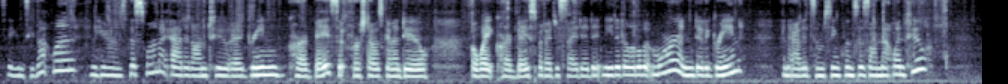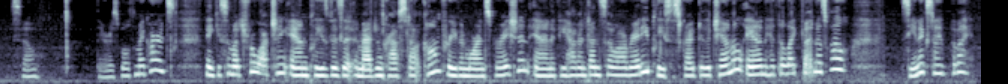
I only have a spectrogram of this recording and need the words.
So you can see that one, and here's this one. I added onto a green card base. At first I was going to do a white card base, but I decided it needed a little bit more and did a green and added some sequences on that one too. So there's both of my cards. Thank you so much for watching and please visit imaginecrafts.com for even more inspiration and if you haven't done so already please subscribe to the channel and hit the like button as well. See you next time. Bye bye.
